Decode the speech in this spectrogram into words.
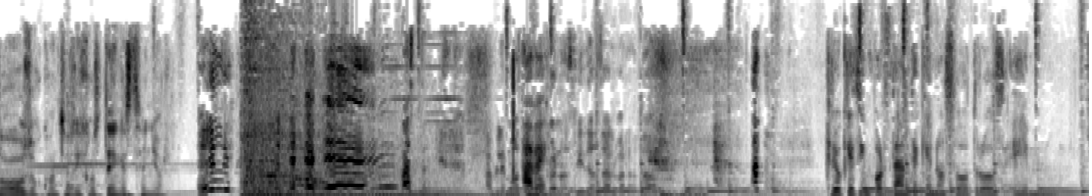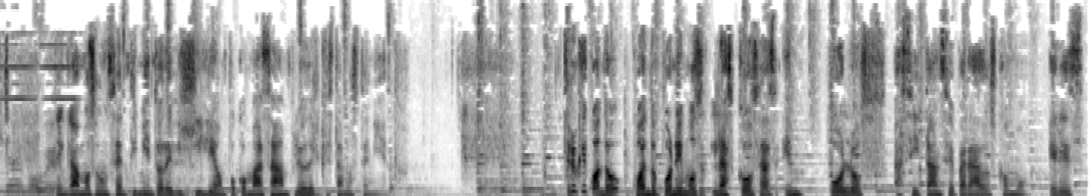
dos o cuantos hijos tengas, señor. Basta. Hablemos A de ver. reconocidos, Álvaro. Dos. Creo que es importante que nosotros em, tengamos un sentimiento de vigilia un poco más amplio del que estamos teniendo. Creo que cuando, cuando ponemos las cosas en polos así tan separados como eres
